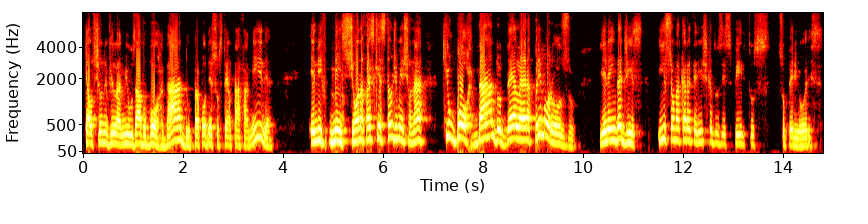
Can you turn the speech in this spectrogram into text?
que Alcione Villamil usava o bordado para poder sustentar a família, ele menciona, faz questão de mencionar que o bordado dela era primoroso. E ele ainda diz: isso é uma característica dos espíritos superiores.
